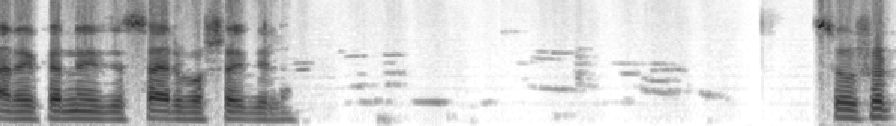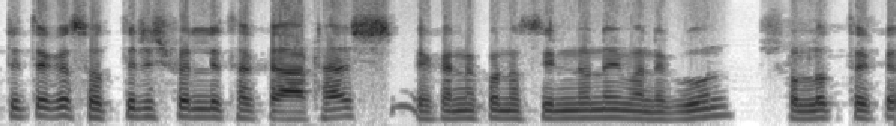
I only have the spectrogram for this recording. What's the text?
আর এখানে এই যে চার বসাই দিলাম। চৌষট্টি থেকে ছত্রিশ ফেললে থাকে আঠাশ, এখানে কোনো চিহ্ন নেই মানে গুণ, ষোলো থেকে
